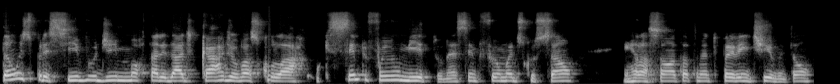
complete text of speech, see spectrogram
tão expressivo de mortalidade cardiovascular, o que sempre foi um mito, né? sempre foi uma discussão em relação ao tratamento preventivo. Então,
